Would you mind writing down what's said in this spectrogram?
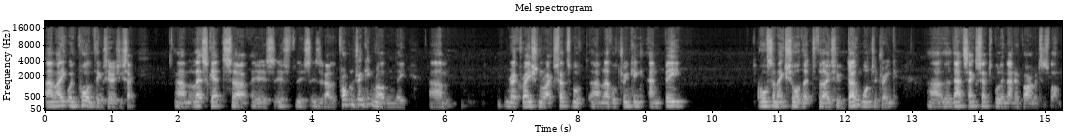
Um, I think the important things here, as you say, um, let's get uh, is, is, is is about the problem drinking rather than the um, recreational or acceptable um, level drinking, and B, also make sure that for those who don't want to drink, uh, that that's acceptable in that environment as well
